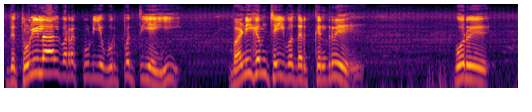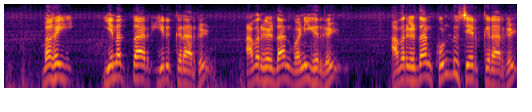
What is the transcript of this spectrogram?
இந்த தொழிலால் வரக்கூடிய உற்பத்தியை வணிகம் செய்வதற்கென்று ஒரு வகை இனத்தார் இருக்கிறார்கள். அவர்கள்தான் வணிகர்கள். அவர்கள்தான் கொண்டு சேர்க்கிறார்கள்.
